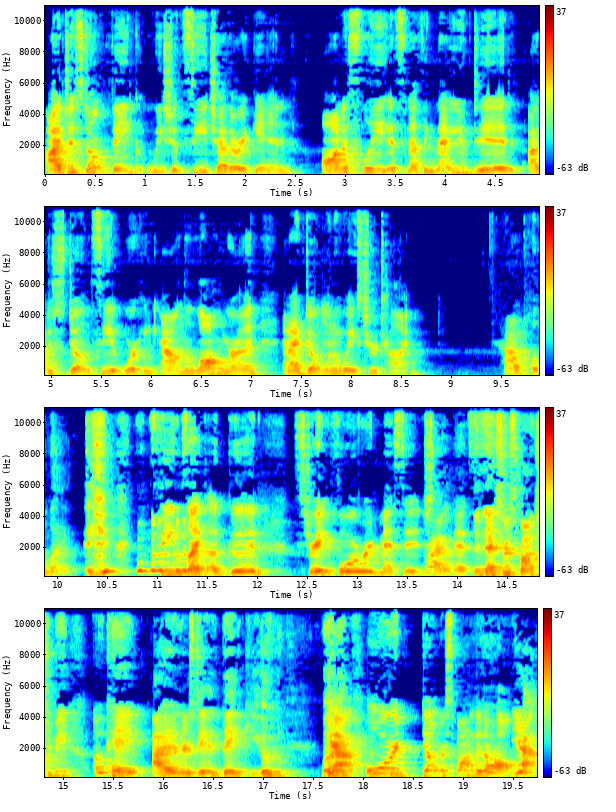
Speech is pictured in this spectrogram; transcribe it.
I just don't think we should see each other again. Honestly, it's nothing that you did. I just don't see it working out in the long run, and I don't want to waste your time. How polite. Seems like a good, straightforward message. Right. That's, The next response should be, "Okay, I understand. Thank you." Like, yeah, or don't respond at all. Yeah.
